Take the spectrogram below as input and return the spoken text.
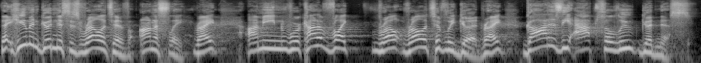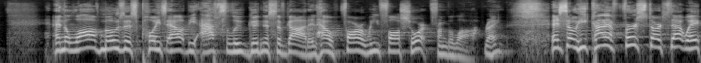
That human goodness is relative, honestly, right? I mean, we're kind of like rel- relatively good, right? God is the absolute goodness. And the law of Moses points out the absolute goodness of God and how far we fall short from the law, right? And so he kind of first starts that way,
